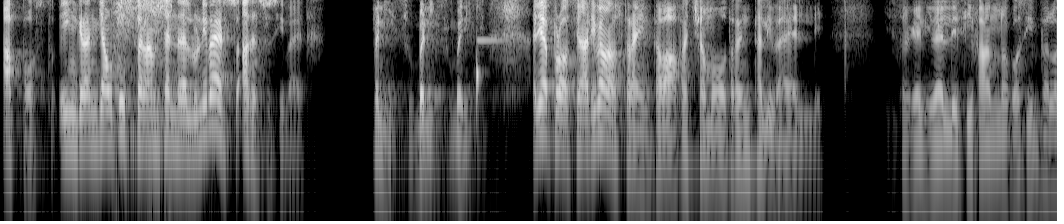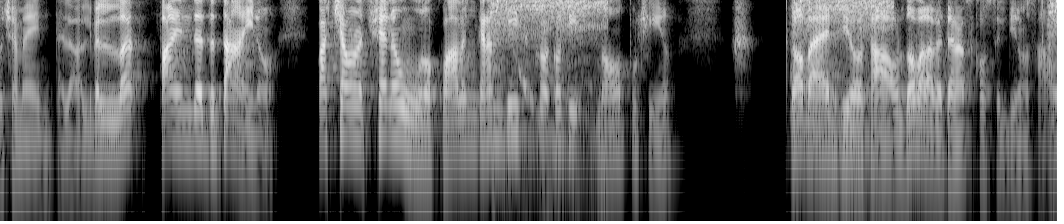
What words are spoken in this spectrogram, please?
A posto, ingrandiamo tutte le antenne dell'universo, adesso si vede. Benissimo, benissimo, benissimo. Andiamo al prossimo, arriviamo al 30, va, facciamo 30 livelli. Visto che i livelli si fanno così velocemente. Allora, livello Find the Dino. Qua c'è n'è uno, qua lo ingrandisco così. No, pulcino. Dov'è il dinosauro? Dove l'avete nascosto il dinosauro?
